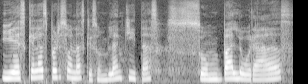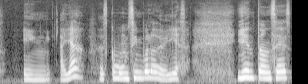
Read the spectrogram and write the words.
Y es que las personas que son blanquitas son valoradas en allá. Es como un símbolo de belleza. Y entonces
